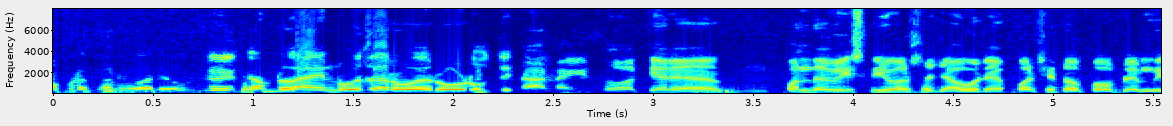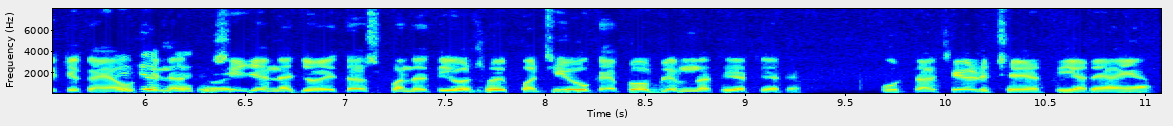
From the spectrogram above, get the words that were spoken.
આપણે ઘણીવાર એવું જોઈએ કે આમ લાઈન વધારે હોય રોડ સુધી. ના ના એ તો અત્યારે પંદર વીસ દિવસ જ આવું રહે. પછી તો પ્રોબ્લેમ નથી કઈ આવતી નથી. સિઝન જ હોય. દસ પંદર દિવસ હોય. પછી એવું કઈ પ્રોબ્લેમ નથી અત્યારે. પૂરતા શેડ છે અત્યારે અહીંયા.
